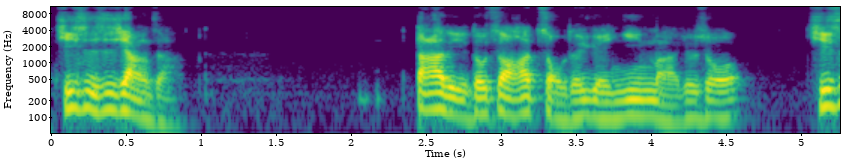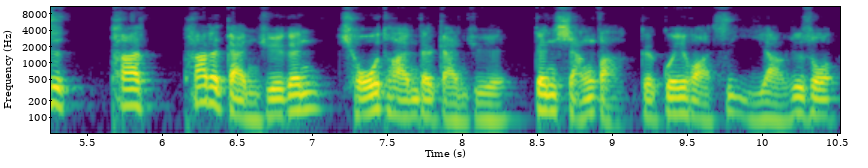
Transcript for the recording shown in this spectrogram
其实是这样子啊，大家也都知道他走的原因嘛，就是说，其实他他的感觉跟球团的感觉跟想法的规划是一样，就是说。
